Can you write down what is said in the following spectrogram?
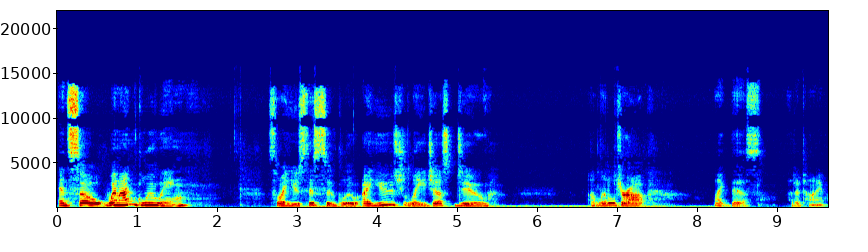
And so when I'm gluing, so I use this Sue glue, I usually just do a little drop like this at a time.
